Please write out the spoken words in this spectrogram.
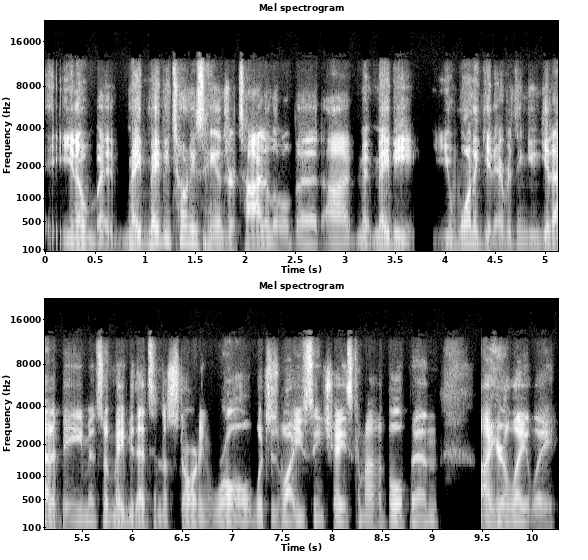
you know, maybe, maybe Tony's hands are tied a little bit. Uh, maybe you want to get everything you can get out of Beam, and so maybe that's in the starting role, which is why you've seen Chase come out of the bullpen uh, here lately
